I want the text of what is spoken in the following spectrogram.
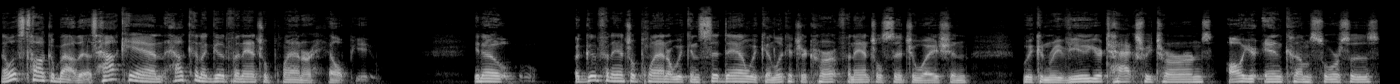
Now let's talk about this. How can, how can a good financial planner help you? You know, a good financial planner, we can sit down, we can look at your current financial situation, we can review your tax returns, all your income sources,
